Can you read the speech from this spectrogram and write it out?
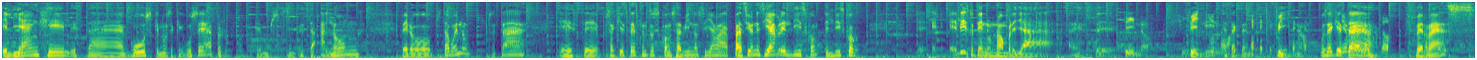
Eli Ángel, está Gus, que no sé qué Gus sea, pero porque hay muchos que son- está Along, pero pues, está bueno, está este, pues aquí está este entonces con Sabino, se llama Pasiones y abre el disco, el disco eh, eh, el disco tiene un nombre ya este Fino. Fino, Fino. exactamente, fino. Pues aquí está. Ferraz.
